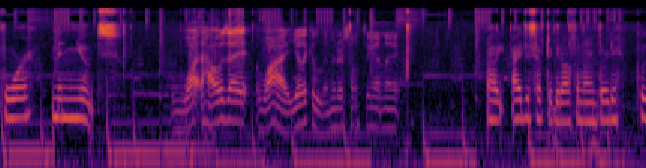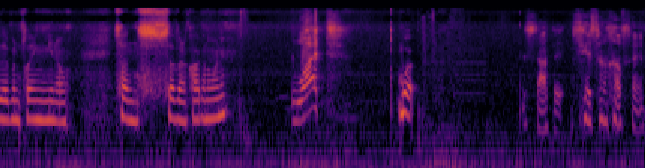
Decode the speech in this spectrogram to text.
Four minutes. What? How is that? Why? You have like a limit or something at night? Uh, I just have to get off at 9:30 because I've been playing, you know, since seven o'clock in the morning. What? What? Stop it. I'm laughing.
